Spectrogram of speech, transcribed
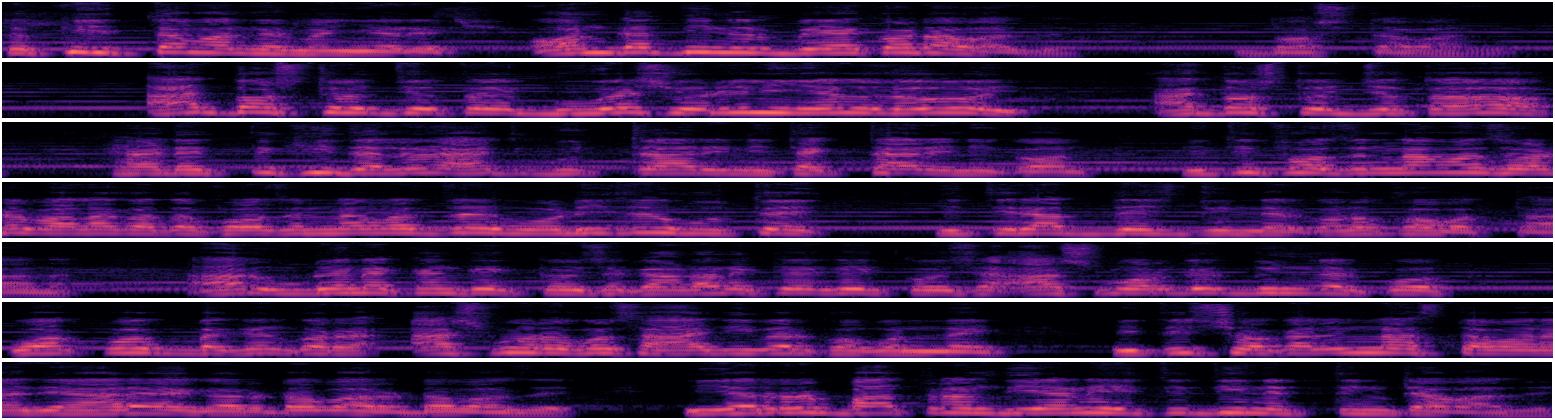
তো কি ইত্তা মানের মাইয়ারে অনকার দিনের বে কটা বাজে? দশটা বাজে। আর দশটা হচ্ছে তো বুয়ে শরীর নিয়ে লই। আর দশটা হচ্ছে তো হেডের তে খিদে লই আজ ঘুরতে আরিনি থাকতে আরিনি কন। ইতি ফজর নামাজ হড়ে ভালো কথা ফজর নামাজ যে হড়ি যে হুতে। ইতি রাত দেশ দুনিয়ার কোনো খবর থাকে না। আর উড়েন একান কে কইছে গাড়ানে কে কে কইছে, আসমর্গের দুনিয়ার কোয়াক কোয়াক বেকেন করে আসমর ওকে সাহা দিবার খবর নাই। ইতি সকালে নাস্তা বানা যায় আরে এগারোটা বারোটা বাজে। ইয়ার বাতরান দিয়া নেই, ইতি দিনের তিনটা বাজে,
